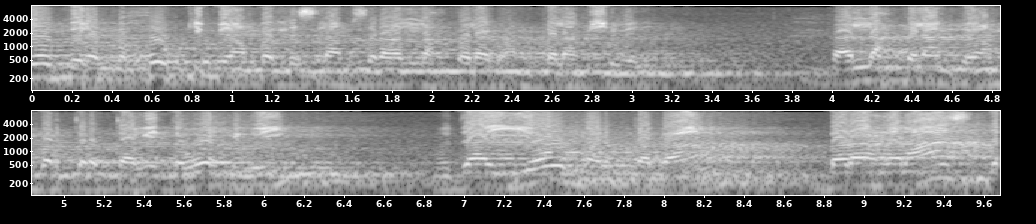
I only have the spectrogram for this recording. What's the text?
یو پر په خوب کې پیغمبر اسلام سره الله تعالی کوم کلام شوی الله کلام پیغمبر تر تاغه ته وحی وی دا یو مرتبه براه راست د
